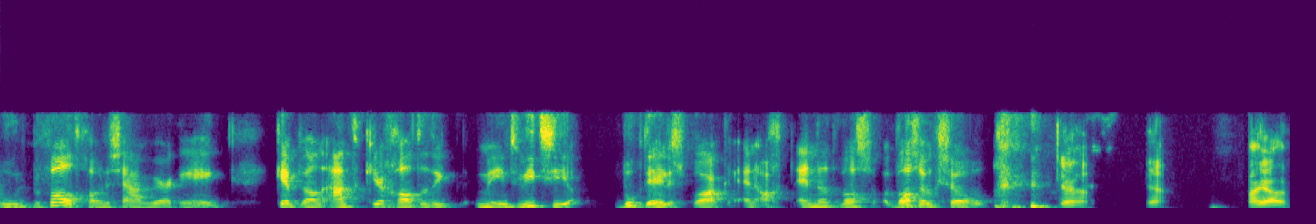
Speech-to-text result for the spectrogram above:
hoe het bevalt, gewoon de samenwerking. Ik, ik heb wel een aantal keer gehad dat ik mijn intuïtie boekdelen sprak. En, ach, en dat was, was ook zo. Ja, ja. Nou ja,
